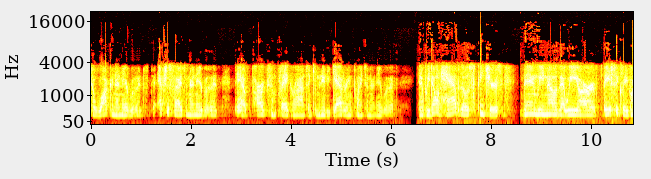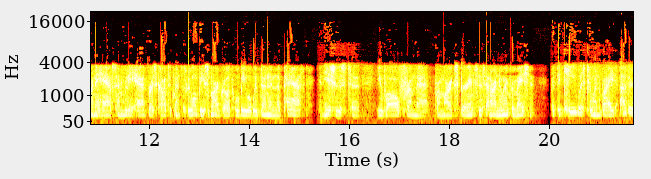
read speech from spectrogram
to walk in their neighborhoods, to exercise in their neighborhoods, to have parks and playgrounds and community gathering points in their neighborhood? And if we don't have those features, then we know that we are basically going to have some really adverse consequences. We won't be smart growth, we'll be what we've done in the past, and the issue is to evolve from that, from our experiences and our new information. But the key was to invite other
